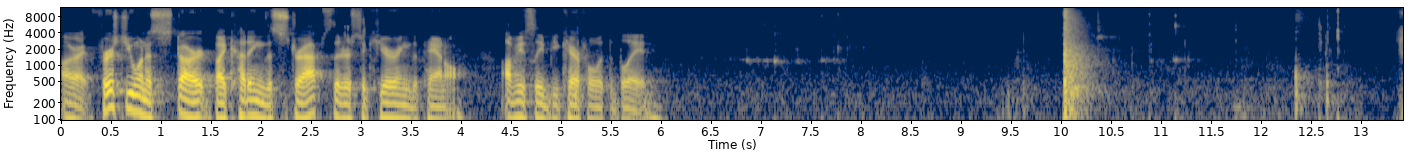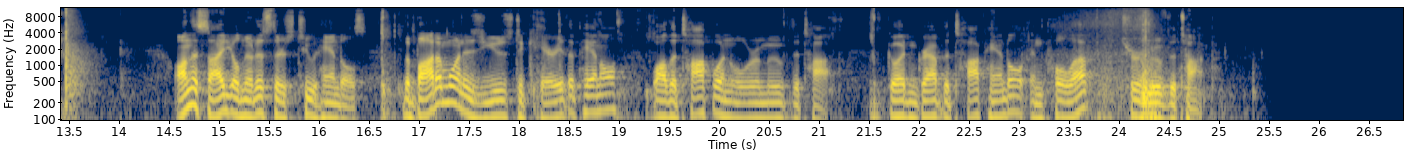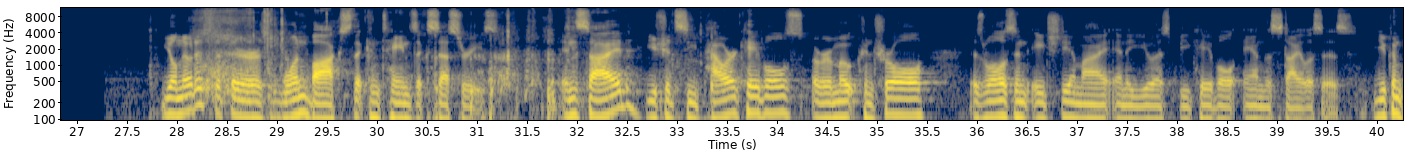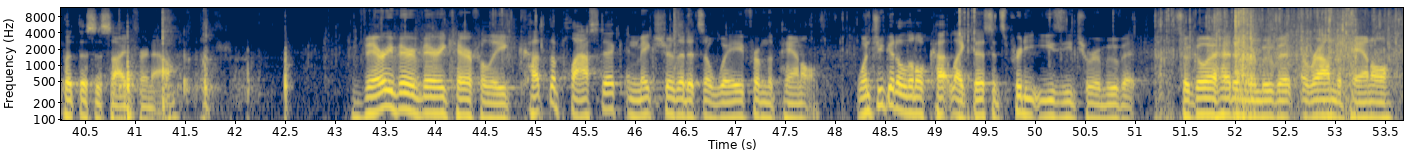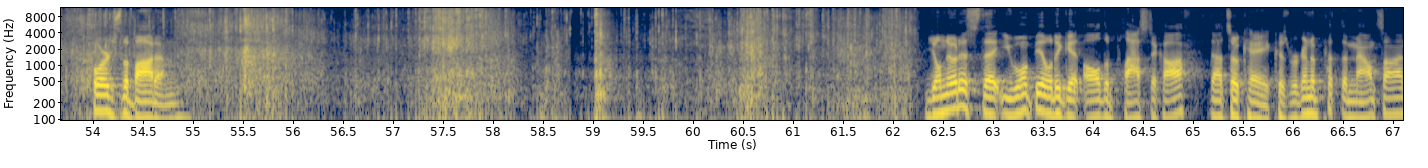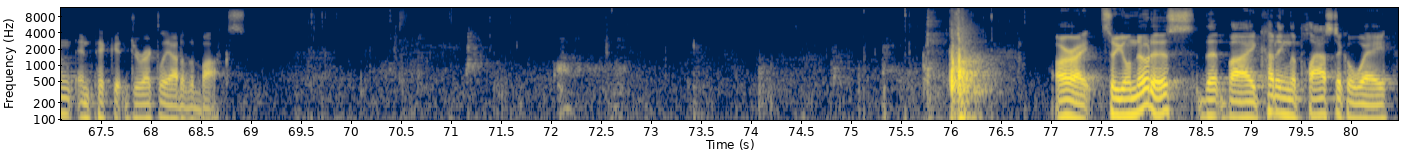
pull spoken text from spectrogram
All right, first you want to start by cutting the straps that are securing the panel. Obviously be careful with the blade. On the side, you'll notice there's two handles. The bottom one is used to carry the panel, while the top one will remove the top. Go ahead and grab the top handle and pull up to remove the top. You'll notice that there's one box that contains accessories. Inside, you should see power cables, a remote control, as well as an HDMI and a USB cable and the styluses. You can put this aside for now. Very, very, very carefully cut the plastic and make sure that it's away from the panel. Once you get a little cut like this, it's pretty easy to remove it. So go ahead and remove it around the panel towards the bottom. You'll notice that you won't be able to get all the plastic off. That's okay, because we're gonna put the mounts on and pick it directly out of the box. All right, so you'll notice that by cutting the plastic away,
